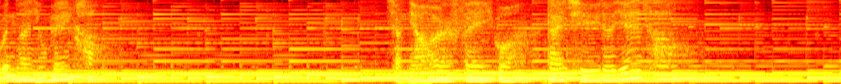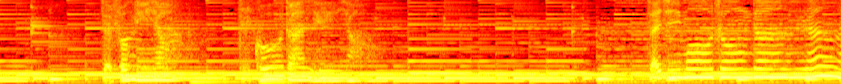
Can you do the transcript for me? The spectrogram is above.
温暖又美好。像鸟儿飞过带去的野草，在风里摇，在孤单里摇，在寂寞中的人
